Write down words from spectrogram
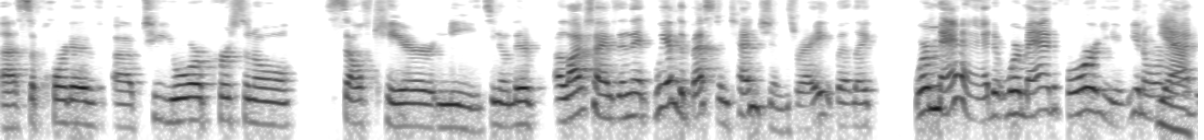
uh, supportive uh, to your personal self care needs. You know, there a lot of times, and they, we have the best intentions, right? But like, we're mad. We're mad for you. You know, we're yeah. mad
